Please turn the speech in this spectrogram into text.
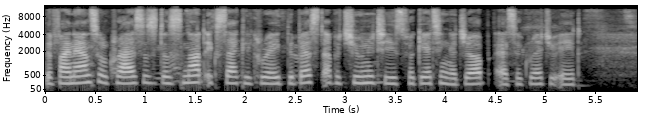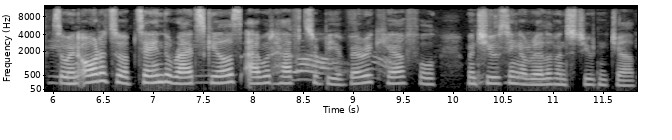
The financial crisis does not exactly create the best opportunities for getting a job as a graduate. So in order to obtain the right skills, I would have to be very careful when choosing a relevant student job.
